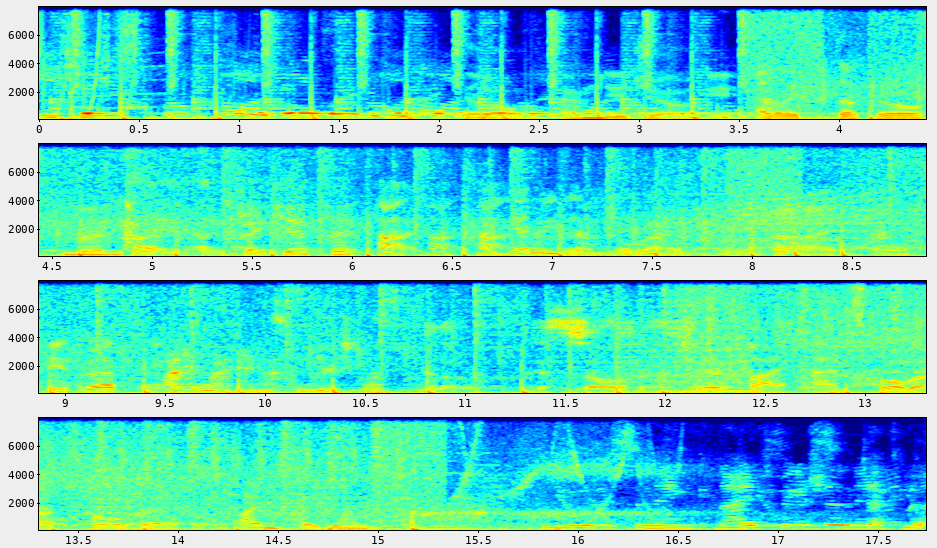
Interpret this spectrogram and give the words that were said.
Hello, I'm DJ Ogi. Hello, it's Dr. Hoffman. Hi, I'm Frank Jeffrey. Hi, I'm Yanni Lectorai. Hi, I'm Pedro. Hi, my name is Englishman. Hello, this is Oliver Chip. Hi, I'm Skober. I'm Hagen. You're listening Night Vision Techno.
